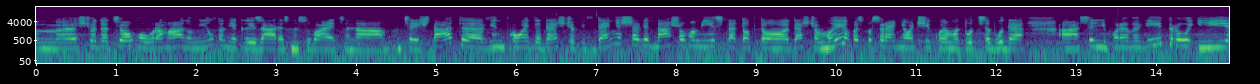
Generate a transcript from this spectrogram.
Ем, Щодо цього урагану Мілтон, який зараз насувається на цей штат, е, він пройде дещо південніше від нашого міста. Тобто, те, що ми безпосередньо очікуємо тут, це буде сильні пориви вітру і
